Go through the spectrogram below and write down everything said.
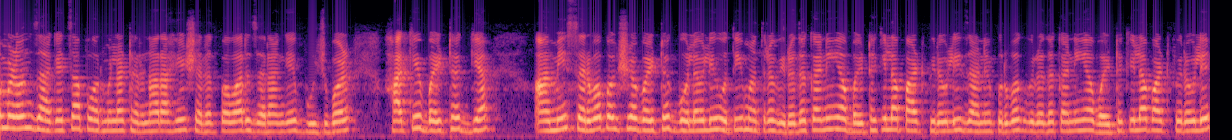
मिळून जागेचा फॉर्म्युला ठरणार आहे. शरद पवार जरांगे भुजबळ हाके बैठक घ्या. आम्ही सर्वपक्षीय बैठक बोलावली होती मात्र विरोधकांनी या बैठकीला पाठ फिरवली. जाणीवपूर्वक विरोधकांनी या बैठकीला पाठ फिरवले.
